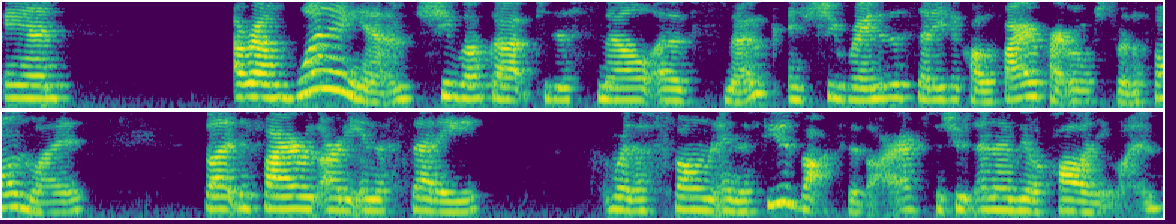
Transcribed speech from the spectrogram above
And around 1 a.m., she woke up to the smell of smoke and she ran to the study to call the fire department, which is where the phone was. But the fire was already in the study where the phone and the fuse boxes are, so she was unable to call anyone.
